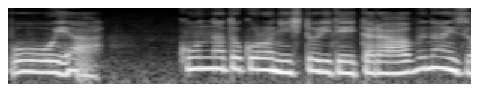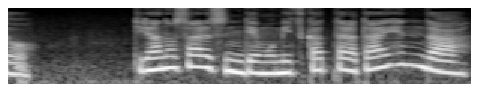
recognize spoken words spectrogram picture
坊やこんなところに一人でいたら危ないぞ。ティラノサウルスにでも見つかったら大変だ。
